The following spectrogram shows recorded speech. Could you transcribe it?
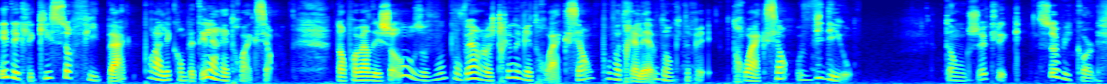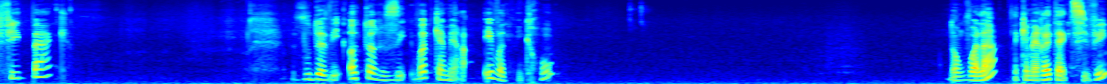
et de cliquer sur Feedback pour aller compléter la rétroaction. Donc, première des choses, vous pouvez enregistrer une rétroaction pour votre élève, donc une rétroaction vidéo. Donc, je clique sur Record Feedback. Vous devez autoriser votre caméra et votre micro. Donc voilà, la caméra est activée.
